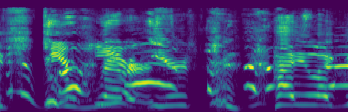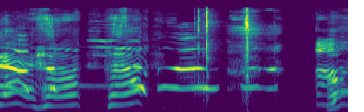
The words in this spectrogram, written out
you stupid We're rabbit here. ears. How you like that, huh? Huh? Uh,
